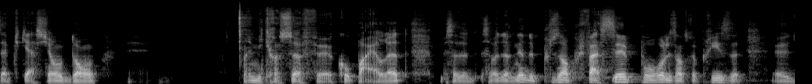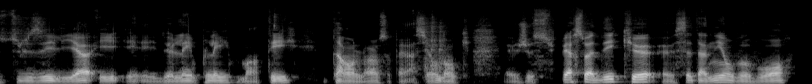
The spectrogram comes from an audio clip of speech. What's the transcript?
applications dont Microsoft Copilot, ben, ça, va devenir de plus en plus facile pour les entreprises d'utiliser l'IA et, de l'implémenter dans leurs opérations. Donc, je suis persuadé que cette année, on va voir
